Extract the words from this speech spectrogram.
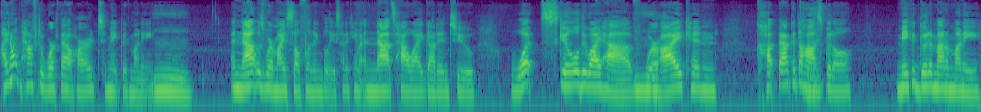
i don't have to work that hard to make good money. Mm. And that was where my self-limiting beliefs had to came out and that's how i got into what skill do i have mm-hmm. where i can cut back at the hospital make a good amount of money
